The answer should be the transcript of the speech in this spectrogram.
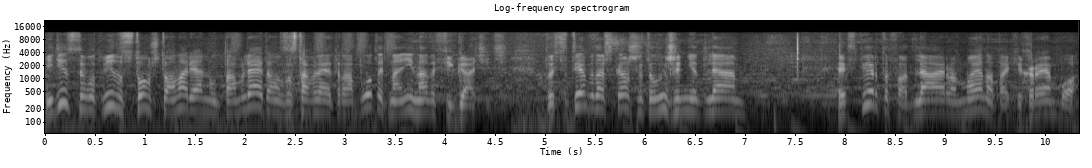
Единственный вот минус в том, что она реально утомляет, она заставляет работать, на ней надо фигачить. То есть, вот я бы даже сказал, что это лыжа не для экспертов, а для айронмена, таких Рэмбо.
